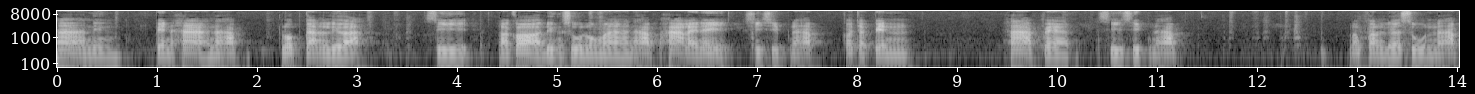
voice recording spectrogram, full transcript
ห้าหนึ่งเป็นห้านะครับ ลบกันเหลือสี่ แล้วก็ดึงศูนย์ลงมานะครับห้าอะไรได้สี่สิบนะครับ ก็จะเป็นห้าแปดสี่สิบนะครับ ลบกันเหลือศูนย์นะครับ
